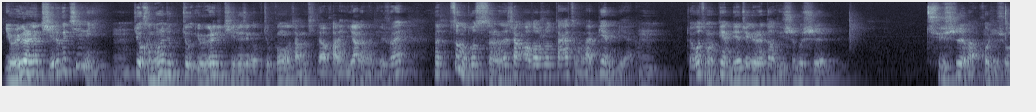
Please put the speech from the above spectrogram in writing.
有一个人就提了个建议，嗯就很多人就就有一个人就提了这个，就跟我咱们提到的话题一样的问题，就说，哎，那这么多死人的账号，到时候大家怎么来辨别呢？嗯对我怎么辨别这个人到底是不是去世了，或者说，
